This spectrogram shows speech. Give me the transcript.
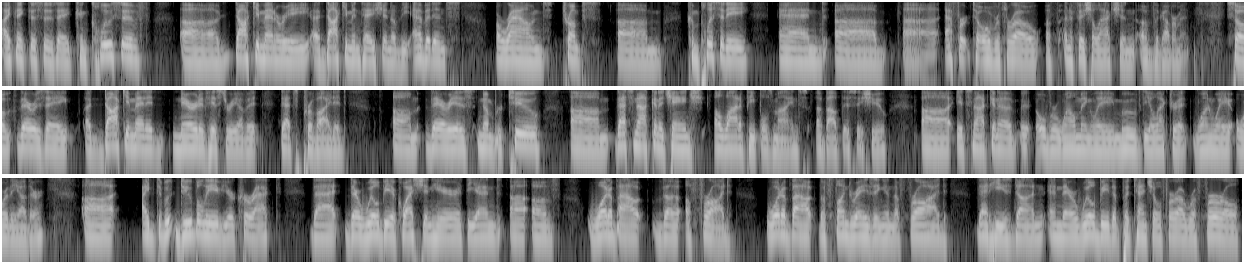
I think this is a conclusive uh, documentary, a documentation of the evidence around Trump's um, complicity and uh, uh, effort to overthrow an official action of the government. So there is a, a documented narrative history of it that's provided. Um, there is number two. Um, that's not going to change a lot of people's minds about this issue. Uh, it's not going to overwhelmingly move the electorate one way or the other. Uh, I do, do, believe you're correct that there will be a question here at the end uh, of what about the a fraud what about the fundraising and the fraud that he's done? And there will be the potential for a referral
